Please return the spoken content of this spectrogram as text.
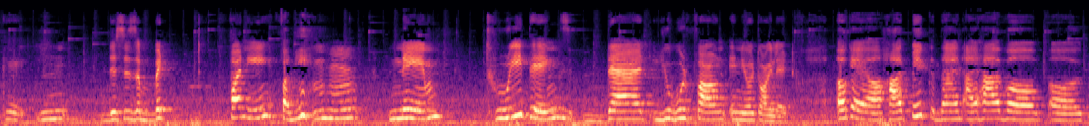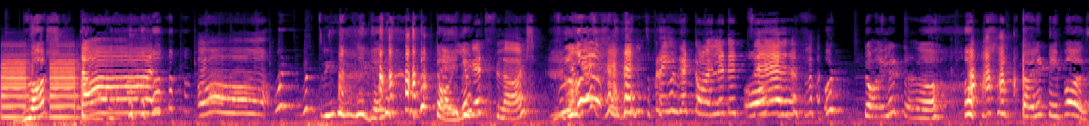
Okay. Mm, this is a bit funny. Funny. Mm-hmm. Name three things that you would found in your toilet. Okay, uh, Harpic. Then I have uh, uh, brush. Oh, What? What three things you get? Toilet. you get flush. You get hand spray. You get toilet itself. Oh, toilet, uh, toilet papers.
